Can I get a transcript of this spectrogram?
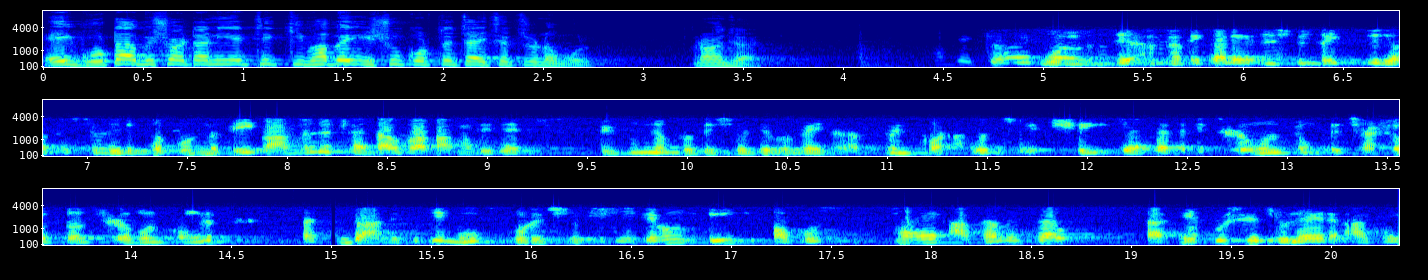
এই গোটা বিষয়টা নিয়ে ঠিক কীভাবে ইস্যু করতে চাইছে তৃণমূল? রণজয়। গুরুত্বপূর্ণ। বিভিন্ন প্রদেশে যেভাবে হ্যারাসমেন্ট করা হচ্ছে, সেই জায়গা থেকে তৃণমূল কংগ্রেস, শাসক দল, তৃণমূল কংগ্রেস, তারা কিন্তু আগে থেকে মুভ করেছে। এবং এই অবস্থায় আগামীকাল একুশে জুলাইয়ের আগে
